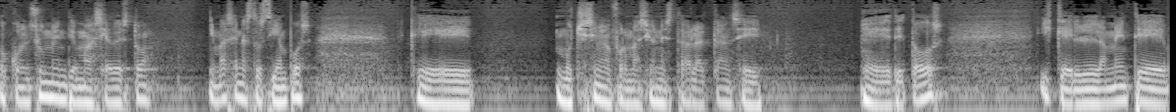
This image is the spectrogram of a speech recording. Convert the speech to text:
o consumen demasiado esto, y más en estos tiempos, que muchísima información está al alcance eh, de todos y que la mente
